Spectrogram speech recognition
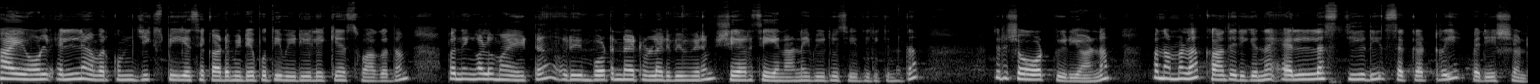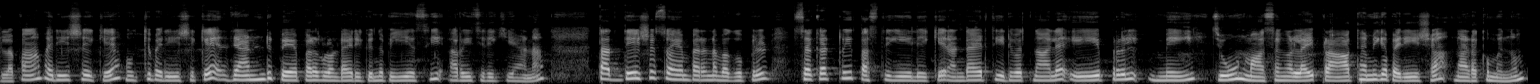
Hi all എല്ലാവർക്കും ജിക്സ് P S അക്കാഡമിയുടെ പുതിയ വീഡിയോയിലേക്ക് സ്വാഗതം. അപ്പോൾ നിങ്ങളുമായിട്ട് ഒരു ഇമ്പോർട്ടന്റ് ആയിട്ടുള്ള ഒരു വിവരം ഷെയർ ചെയ്യാനാണ് ഈ വീഡിയോ ചെയ്തിരിക്കുന്നത്. ഇതൊരു ഷോർട്ട് വീഡിയോ ആണ്. അപ്പോൾ നമ്മൾ കാത്തിരിക്കുന്ന L S G D secretary പരീക്ഷ ഉണ്ടല്ലോ അപ്പോൾ ആ പരീക്ഷയ്ക്ക് മുഖ്യ പരീക്ഷയ്ക്ക് രണ്ട് പേപ്പറുകൾ ഉണ്ടായിരിക്കുമെന്ന് പി എസ് സി അറിയിച്ചിരിക്കുകയാണ്. തദ്ദേശ സ്വയംഭരണ വകുപ്പിൽ സെക്രട്ടറി തസ്തികയിലേക്ക് രണ്ടായിരത്തി ഇരുപത്തിനാല് ഏപ്രിൽ മെയ് ജൂൺ മാസങ്ങളിലായി പ്രാഥമിക പരീക്ഷ നടക്കുമെന്നും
